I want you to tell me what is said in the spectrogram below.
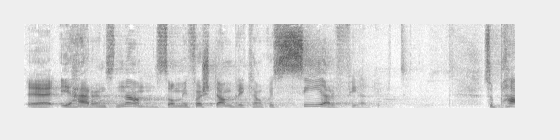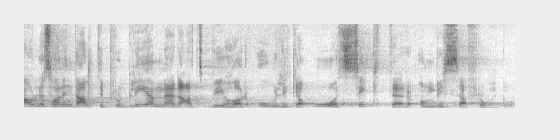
eh, i Herrens namn som i första anblick kanske ser fel ut. Så Paulus har inte alltid problem med att vi har olika åsikter om vissa frågor.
